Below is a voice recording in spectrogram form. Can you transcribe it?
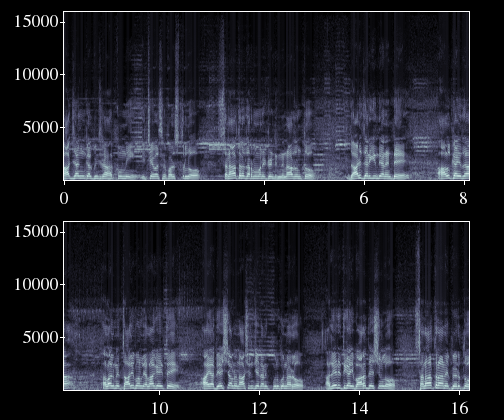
రాజ్యాంగం కల్పించిన హక్కుల్ని ఇచ్చేవలసిన పరిస్థితుల్లో సనాతన ధర్మం అనేటువంటి నినాదంతో దాడి జరిగింది అని అంటే ఆల్ ఖైదా అలాగనే తాలిబాన్లు ఎలాగైతే ఆయా దేశాలను నాశనం చేయడానికి పూనుకున్నారో అదే రీతిగా ఈ భారతదేశంలో సనాతన అనే పేరుతో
